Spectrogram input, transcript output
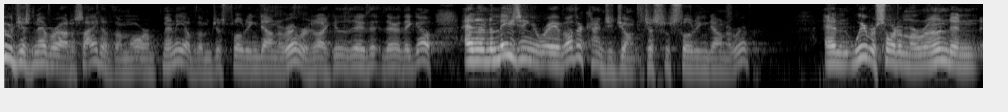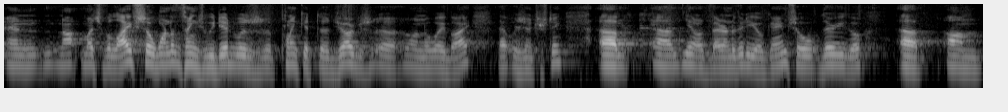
You were just never out of sight of them, or many of them just floating down the river. Like there, they go. And an amazing array of other kinds of junk just was floating down the river. And we were sort of marooned and, and not much of a life, so one of the things we did was plink at the jugs uh, on the way by. That was interesting. Um, um, you know, better in a video game, so there you go. Uh, um,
